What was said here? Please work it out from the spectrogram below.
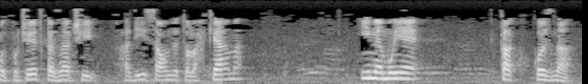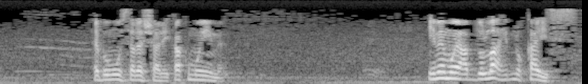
od početka, znači hadisa onda to lahkama. Ime mu je, kako, ko zna? Ebu Musa Lešari, kako mu je ime? Ime mu je Abdullah ibn Kajs.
